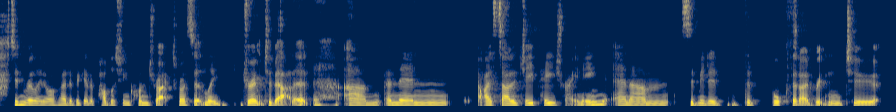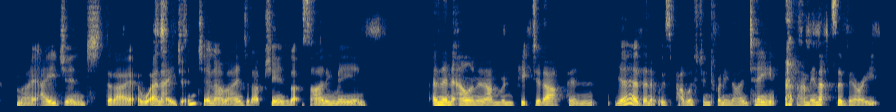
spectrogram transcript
didn't really know if I'd ever get a publishing contract, but I certainly dreamt about it. Um, and then I started GP training and um, submitted the book that I'd written to my agent that I an agent and um, I ended up she ended up signing me and and then Allen and Unwin picked it up and yeah then it was published in 2019 I mean that's a very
